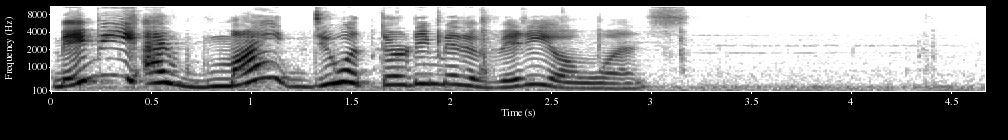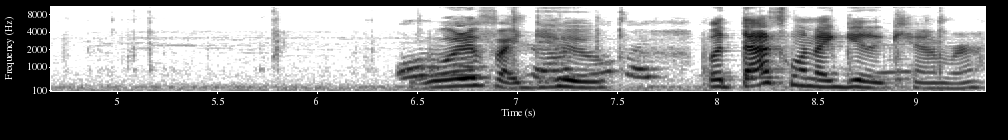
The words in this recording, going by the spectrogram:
Maybe I might do a 30 minute video once. What if I do? But that's when I get a camera.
